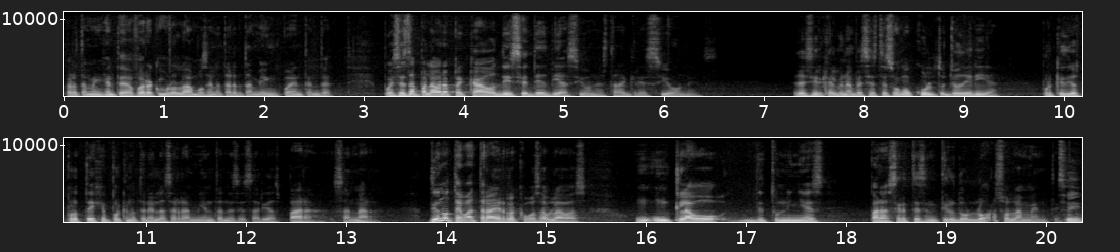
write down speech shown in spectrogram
pero también gente de afuera, como lo hablábamos en la tarde, también puede entender. Pues esa palabra pecado dice desviaciones, transgresiones. Es decir, que algunas veces te son ocultos, yo diría, porque Dios protege, porque no tienes las herramientas necesarias para sanar. Dios no te va a traer lo que vos hablabas, un clavo de tu niñez para hacerte sentir dolor solamente Sí.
